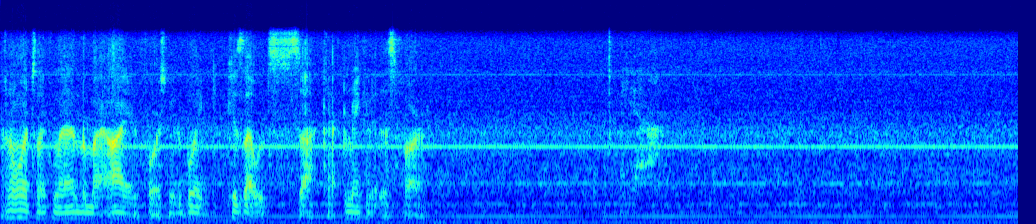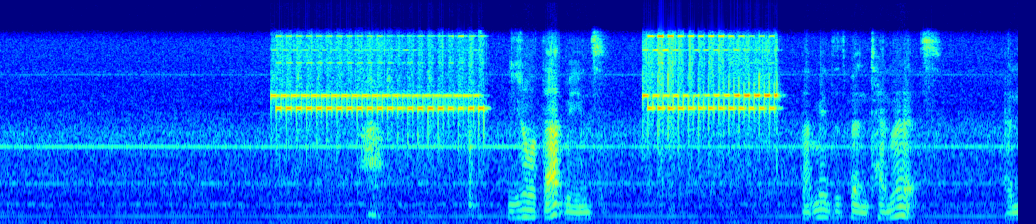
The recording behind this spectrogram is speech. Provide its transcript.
I don't want it to like land on my eye and force me to blink because that would suck after making it this far. You know what that means? That means it's been 10 minutes. And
